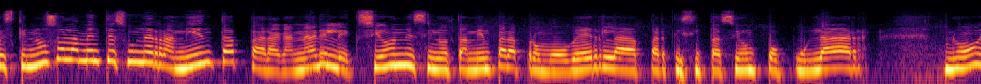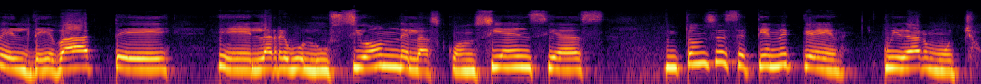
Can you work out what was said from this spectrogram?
pues que no solamente es una herramienta para ganar elecciones, sino también para promover la participación popular, ¿no? El debate, eh, la revolución de las conciencias. Entonces se tiene que cuidar mucho.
